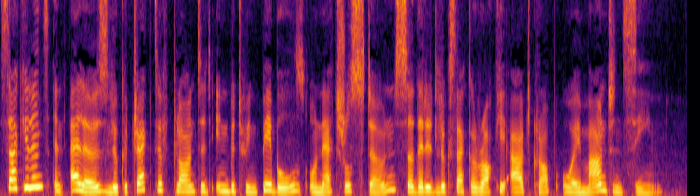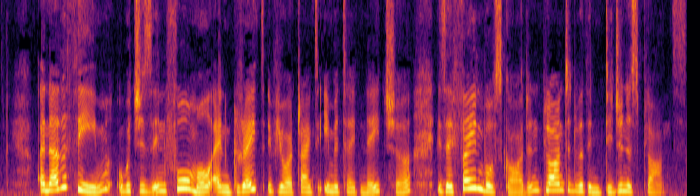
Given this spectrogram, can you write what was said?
Succulents and aloes look attractive planted in between pebbles or natural stones so that it looks like a rocky outcrop or a mountain scene. Another theme, which is informal and great if you are trying to imitate nature, is a fynbos garden planted with indigenous plants.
